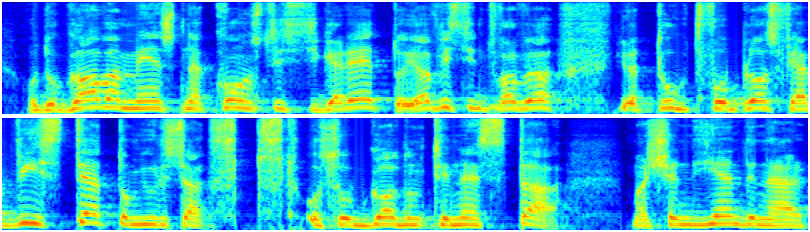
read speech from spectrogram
Och då gav han mig en sån här konstig cigarett. Och jag visste inte vad jag. Jag tog två blås för jag visste att de gjorde så här. Och så gav de till nästa. Man kände igen den här.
